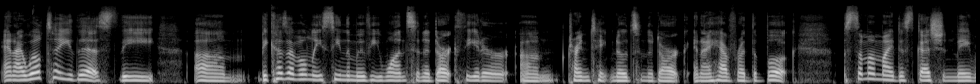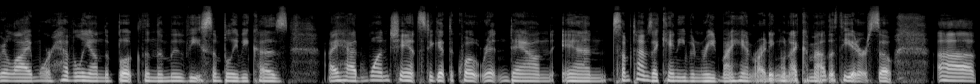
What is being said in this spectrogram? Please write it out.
And I will tell you this the um, because I've only seen the movie once in a dark theater, um, trying to take notes in the dark, and I have read the book. Some of my discussion may rely more heavily on the book than the movie simply because I had one chance to get the quote written down, and sometimes I can't even read my handwriting when I come out of the theater. So, uh,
